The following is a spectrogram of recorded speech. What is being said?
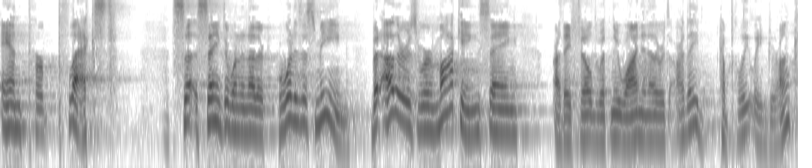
and perplexed, saying to one another, What does this mean? But others were mocking, saying, Are they filled with new wine? In other words, are they completely drunk?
